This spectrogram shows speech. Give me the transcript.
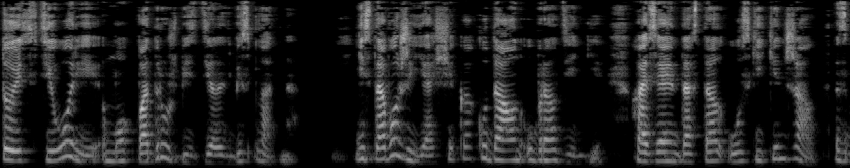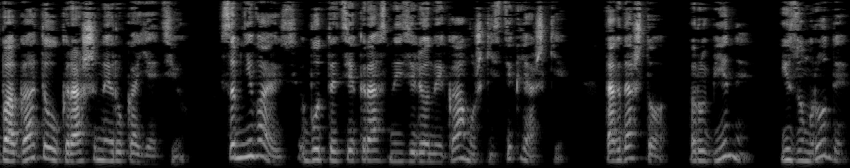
то есть в теории мог по дружбе сделать бесплатно. Из того же ящика, куда он убрал деньги, хозяин достал узкий кинжал с богато украшенной рукоятью. Сомневаюсь, будто те красные и зеленые камушки стекляшки. Тогда что, рубины? Изумруды?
